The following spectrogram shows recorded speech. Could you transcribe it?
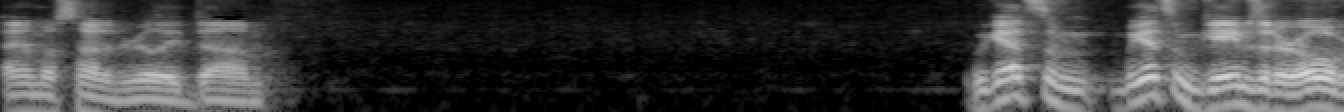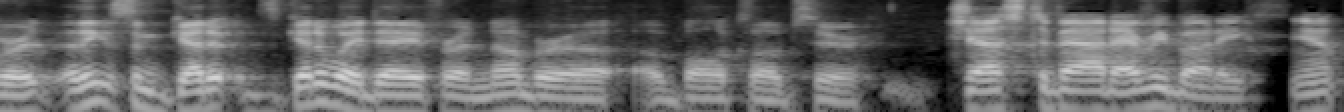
I almost sounded really dumb. We got some we got some games that are over. I think it's some get it's getaway day for a number of, of ball clubs here. Just about everybody. Yep.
